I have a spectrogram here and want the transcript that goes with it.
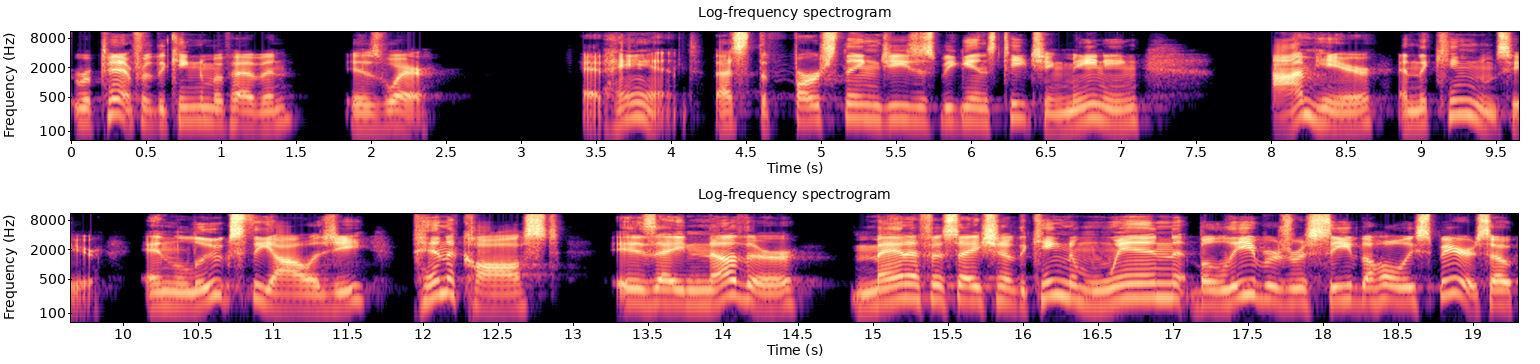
Repent, for the kingdom of heaven is where? At hand. That's the first thing Jesus begins teaching, meaning, I'm here and the kingdom's here. In Luke's theology, Pentecost is another manifestation of the kingdom when believers receive the Holy Spirit. So,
